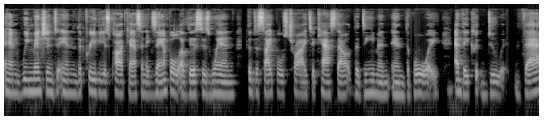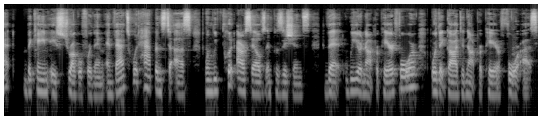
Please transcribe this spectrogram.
And we mentioned in the previous podcast, an example of this is when the disciples tried to cast out the demon in the boy and they couldn't do it. That became a struggle for them. And that's what happens to us when we put ourselves in positions that we are not prepared for or that God did not prepare for us.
